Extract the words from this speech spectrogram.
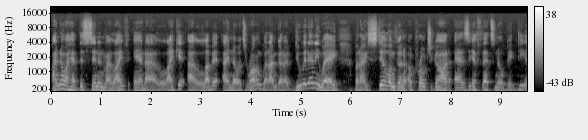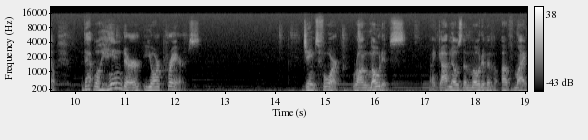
I know I have this sin in my life and I like it. I love it. I know it's wrong, but I'm going to do it anyway. But I still am going to approach God as if that's no big deal. That will hinder your prayers. James 4, wrong motives. Right? God knows the motive of, of my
